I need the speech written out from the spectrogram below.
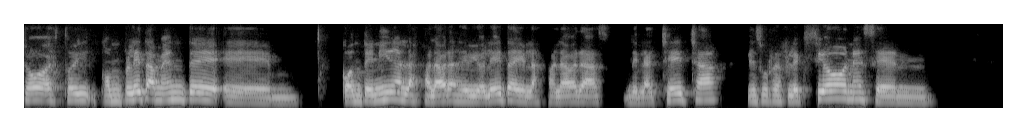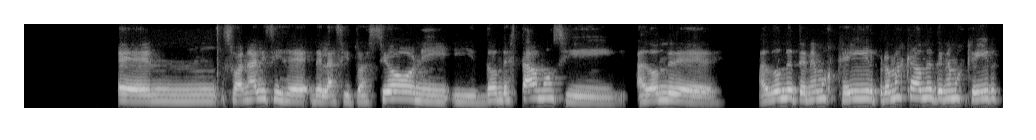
yo estoy completamente em, contenida en las palabras de Violeta y en las palabras de la Checha, en sus reflexiones, en, su análisis de, la situación y, dónde estamos y a dónde, a dónde tenemos que ir, pero más que a dónde tenemos que ir,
